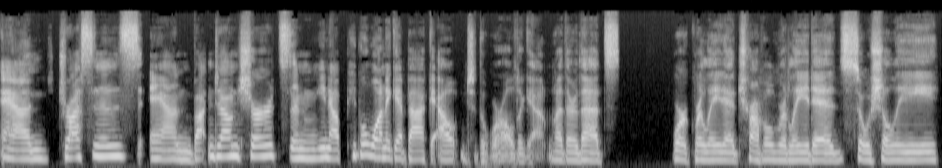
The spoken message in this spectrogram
and dresses and button down shirts. And, you know, people want to get back out into the world again, whether that's work related, travel related, socially.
